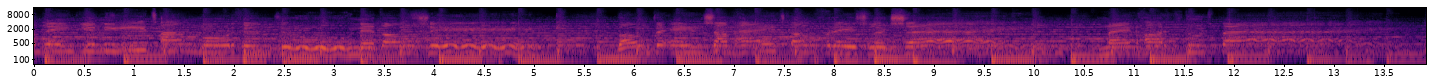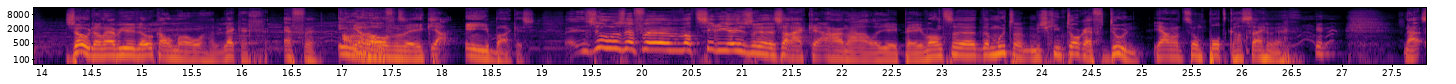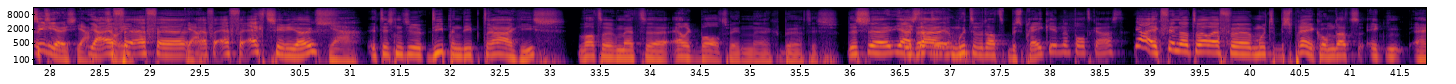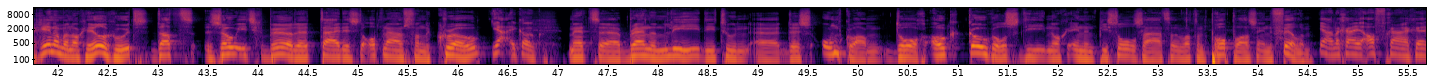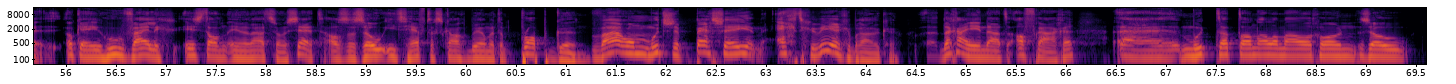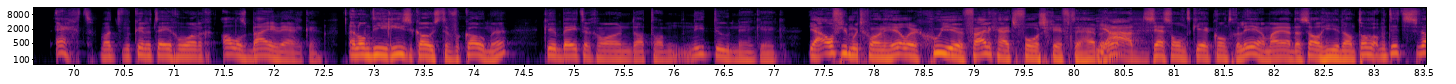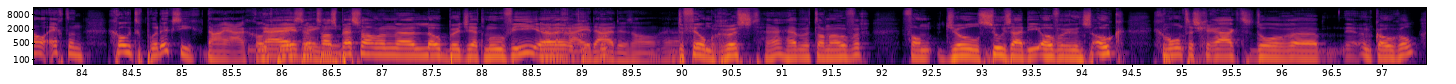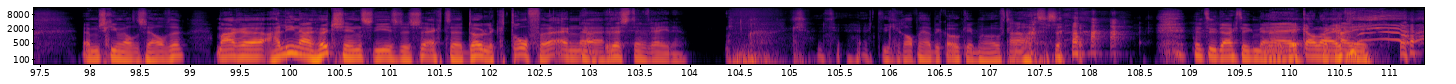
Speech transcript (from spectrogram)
Dan denk je niet aan morgen toe, net als ik. Want de eenzaamheid kan vreselijk zijn, mijn hart doet pijn. Zo, dan hebben jullie het ook allemaal lekker even In je anderhalve hoofd. week in je bakkes. Zullen we eens even wat serieuzere zaken aanhalen, JP? Want eh dat moeten we misschien toch even doen. Ja, want zo'n podcast zijn we. Nou, het- Serieus, ja, Ja, even, even, Ja. even, even echt serieus. Ja. Het is natuurlijk diep en diep tragisch wat er met eh Alec Baldwin eh, gebeurd is. Dus eh, ja, Is dat- daar, moeten we dat bespreken in de podcast? ja, ik vind dat we wel even moeten bespreken. Omdat ik herinner me nog heel goed dat zoiets gebeurde tijdens de opnames van The Crow. Ja, ik ook. Met Brandon Lee, die toen dus omkwam door ook kogels die nog in een pistool zaten, wat een prop was in de film. Ja, dan ga je afvragen, oké, hoe veilig is dan inderdaad zo'n set? Als er zoiets heftigs kan gebeuren met een prop gun. Waarom moeten ze per se een echt geweer gebruiken? Dan ga je inderdaad afvragen, eh, moet dat dan allemaal gewoon zo echt? Want we kunnen tegenwoordig alles bijwerken. En om die risico's te voorkomen, kun je beter gewoon dat dan niet doen, denk ik. Ja, of je moet gewoon hele goede veiligheidsvoorschriften hebben. Ja, 600 keer controleren. Maar ja, dat zal hier dan toch... Want dit is wel echt een grote productie. Nou ja, grote nee, productie. het, was best wel een eh, low-budget movie. Ja, dan Eh, ga je daar dus al. Ja. De film Rust hè, hebben we het dan over. Van Joel Souza, die overigens ook gewond is geraakt door eh, een kogel. Eh, misschien wel dezelfde. Maar eh, Halina Hutchins, die is dus echt dodelijk getroffen. En Ja, rust en vrede. die grappen heb ik ook in mijn hoofd gehad. en toen dacht ik, nee, Nee, dat kan dat kan eigenlijk niet.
